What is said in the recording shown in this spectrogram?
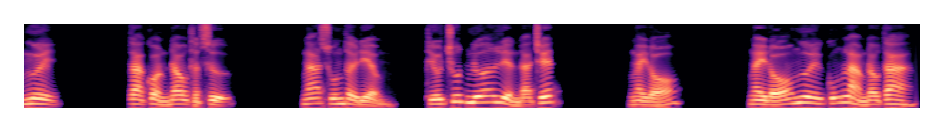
Ngươi. Ta còn đau thật sự. Ngã xuống thời điểm, thiếu chút nữa liền đã chết. Ngày đó. Ngày đó ngươi cũng làm đau ta.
